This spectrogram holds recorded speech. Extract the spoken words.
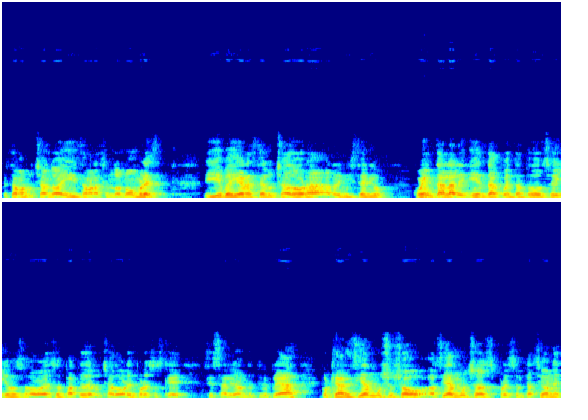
estaban luchando ahí, estaban haciendo nombres y veían a este luchador, a Rey Misterio. Cuenta la leyenda, cuentan todos ellos, o eso es parte de luchadores, por eso es que se salieron de AAA, porque hacían mucho show, hacían muchas presentaciones,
